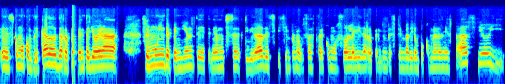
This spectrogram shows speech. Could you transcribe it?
es como complicado. De repente yo era, soy muy independiente, tenía muchas actividades y siempre me gustaba estar como sola y de repente empecé a invadir un poco más mi espacio y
